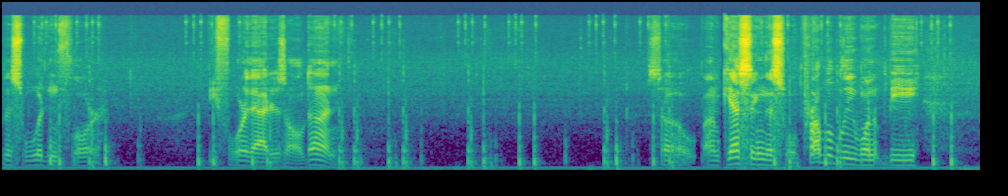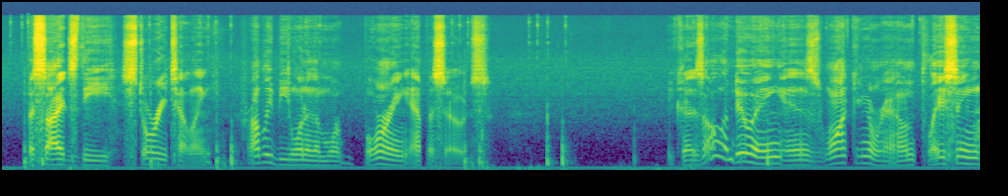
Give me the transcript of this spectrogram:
this wooden floor before that is all done. So I'm guessing this will probably want to be, besides the storytelling, probably be one of the more boring episodes. Because all I'm doing is walking around, placing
